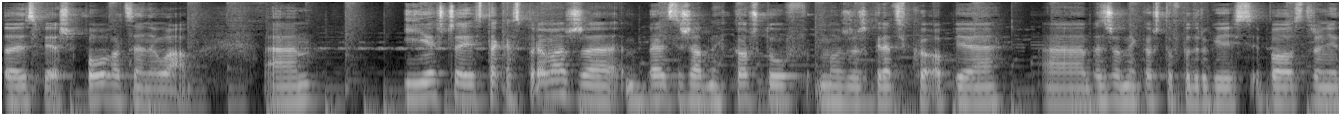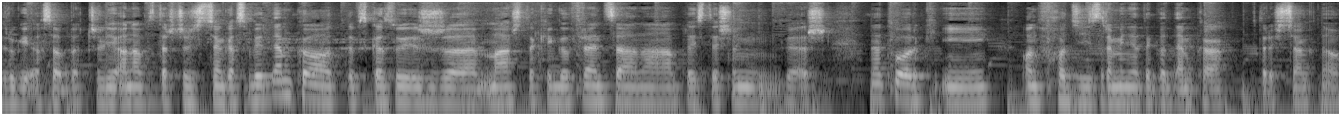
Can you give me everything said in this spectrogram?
To jest, wiesz, połowa ceny, wow. Um, I jeszcze jest taka sprawa, że bez żadnych kosztów możesz grać w koopie e, bez żadnych kosztów po, drugiej, po stronie drugiej osoby, czyli ona wystarczy, że ściąga sobie demko, ty wskazujesz, że masz takiego friendsa na PlayStation, wiesz, Network i on wchodzi z ramienia tego demka, które ściągnął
